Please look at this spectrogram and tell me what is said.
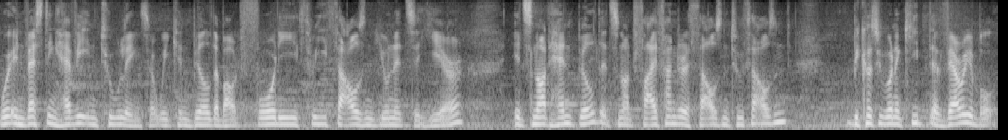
we're investing heavy in tooling, so we can build about 43,000 units a year. It's not hand built, it's not 500, 1,000, 2,000 because we want to keep the variable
